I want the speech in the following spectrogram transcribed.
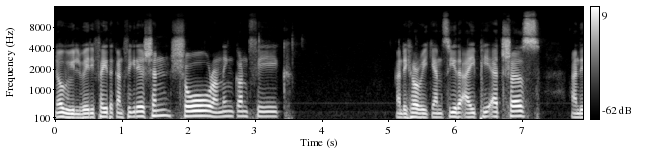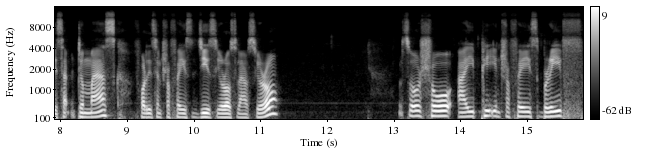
Now we will verify the configuration show running config. And here we can see the IP address and the subnet mask for this interface G0 slash 0 also show IP interface brief.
